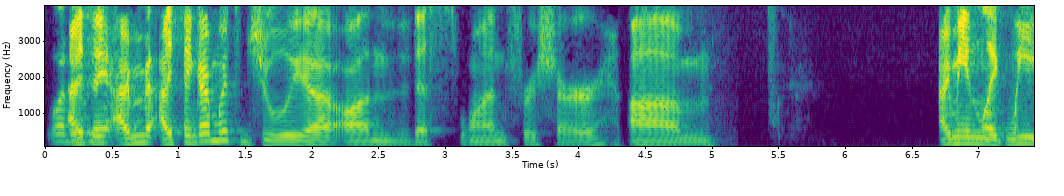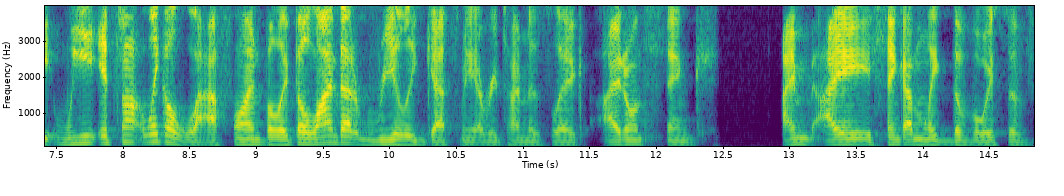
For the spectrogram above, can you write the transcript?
what I is think I'm I think I'm with Julia on this one for sure. Um I mean like we we it's not like a laugh line, but like the line that really gets me every time is like I don't think I'm I think I'm like the voice of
